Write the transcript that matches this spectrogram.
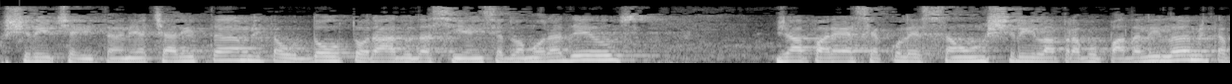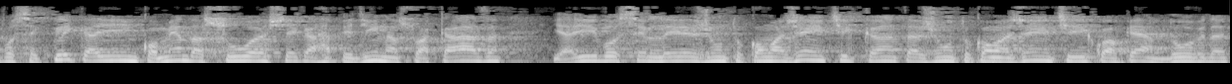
Shri Chaitanya Charitamrita, o Doutorado da Ciência do Amor a Deus. Já aparece a coleção Srila Prabhupada Lilamrita, você clica aí, encomenda a sua, chega rapidinho na sua casa e aí você lê junto com a gente, canta junto com a gente e qualquer dúvida,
